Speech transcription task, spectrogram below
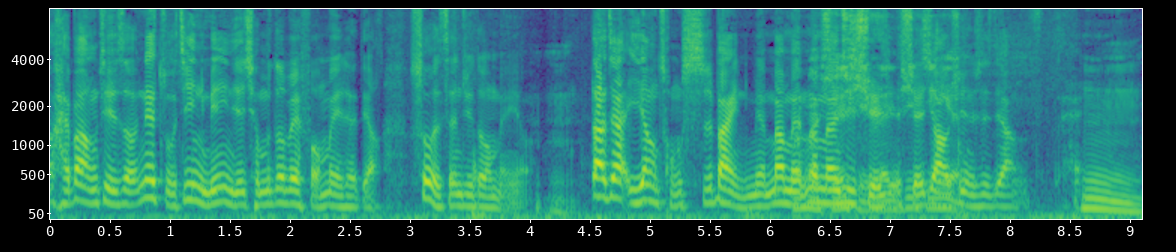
海霸王去的时候，那主机里面已经全部都被 format 掉，所有的证据都没有。嗯大家一样从失败里面慢慢慢慢去学学教训，是这样子。嗯，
